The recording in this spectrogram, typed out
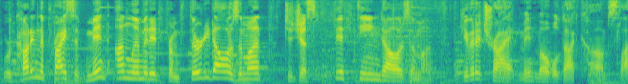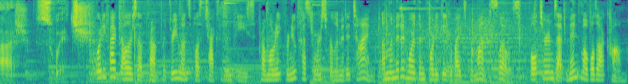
we're cutting the price of Mint Unlimited from $30 a month to just $15 a month. Give it a try at mintmobile.com slash switch. $45 upfront for three months plus taxes and fees. Promoting for new customers for limited time. Unlimited more than 40 gigabytes per month. Slows. Full terms at mintmobile.com.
